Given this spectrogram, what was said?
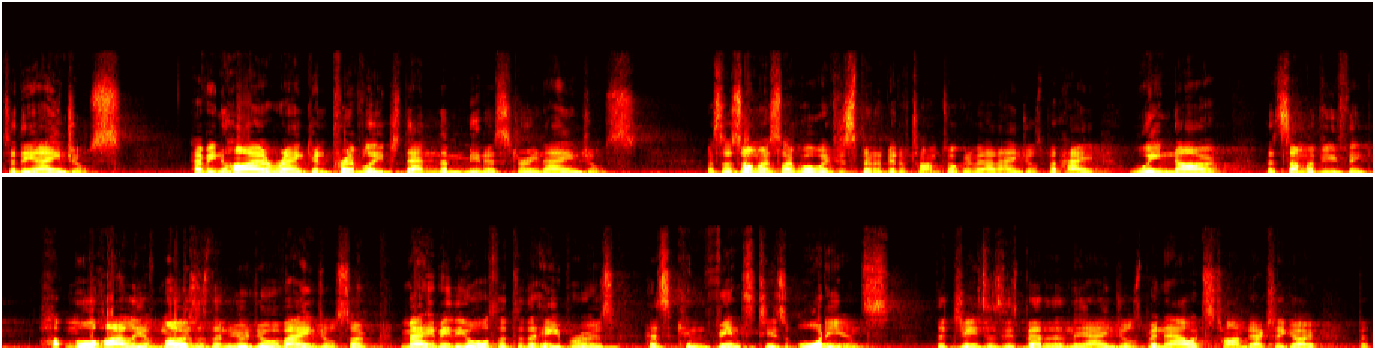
to the angels, having higher rank and privilege than the ministering angels. And so it's almost like, well, we've just spent a bit of time talking about angels, but hey, we know that some of you think more highly of Moses than you do of angels. So maybe the author to the Hebrews has convinced his audience that Jesus is better than the angels, but now it's time to actually go, but,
